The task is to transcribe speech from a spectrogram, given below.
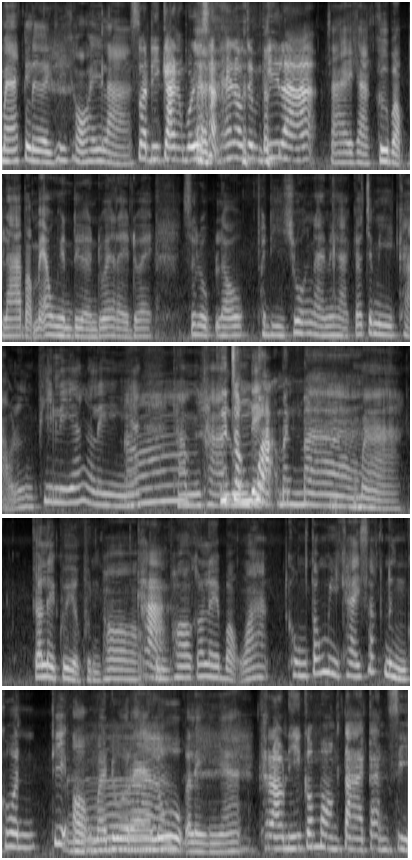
แม็กซ์เลยที่เขาให้ลา สวัสดิการของบริษัทให้เราเต็มที่ละ ใช่ค่ะ คือแบบลาแบบไม่เอาเงินเดือนด้วยอะไรด้วย สรุปแล้วพอดีช่วงนั้นเนยคะก็จะมีข่าวเรื่องพี่เลี้ยงอะไรอย่างเงี้ยอ๋อทำทานคือจังเด็หกวะมันมามา ก็เลยคุยกับคุณพ่อค่ะณพ่อก็เลยบอกว่าคงต้องมีใครสักหนึ่งคนที่อ่าออกมาดูแลลูกอะไรอย่างเงี้ย คราวนี้ก็มองตากันสิ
